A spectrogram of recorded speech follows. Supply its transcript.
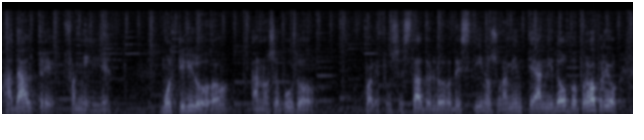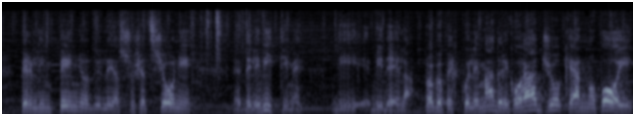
ad altre famiglie. Molti di loro hanno saputo quale fosse stato il loro destino solamente anni dopo, proprio per l'impegno delle associazioni eh, delle vittime di Videla, proprio per quelle madri coraggio che hanno poi,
